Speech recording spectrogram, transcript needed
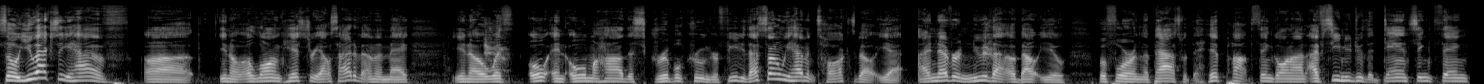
So you actually have, uh, you know, a long history outside of MMA you know, with oh and Omaha, the Scribble Crew and graffiti. That's something we haven't talked about yet. I never knew that about you before in the past with the hip hop thing going on. I've seen you do the dancing thing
